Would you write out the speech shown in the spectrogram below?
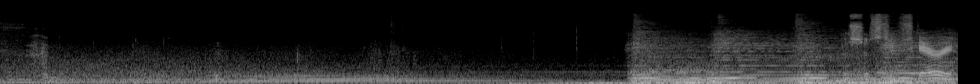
It's just too scary.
